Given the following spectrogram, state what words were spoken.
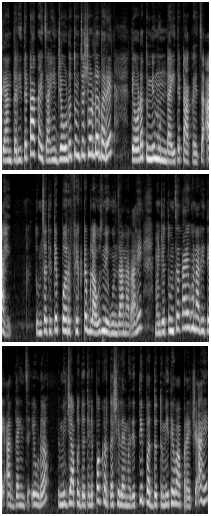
ते अंतर इथे टाकायचं आहे. जेवढं तुमचं शोल्डर भरेल तेवढं तुम्ही मुंडा इथे टाकायचा आहे. तुमचं तिथे परफेक्ट ब्लाऊज निघून जाणार आहे. म्हणजे तुमचं काय होणार इथे? अर्धा इंच एवढं तुम्ही ज्या पद्धतीने पकडता शिलाईमध्ये ती पद्धत तुम्ही इथे वापरायची आहे.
